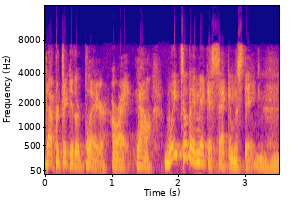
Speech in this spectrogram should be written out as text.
That particular player. All right. Now, wait till they make a second mistake. Mm-hmm.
